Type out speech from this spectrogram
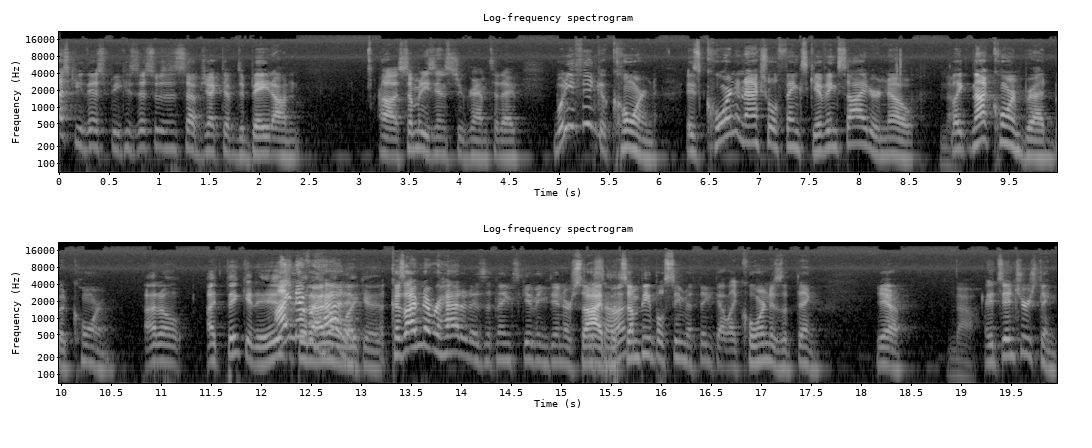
ask you this because this was a subject of debate on uh, somebody's Instagram today. What do you think of corn? Is corn an actual Thanksgiving side or no? No. Like not cornbread, but corn. I don't. I think it is, I never but I had don't it like it. because I've never had it as a Thanksgiving dinner side. But some people seem to think that like corn is a thing. Yeah, No. it's interesting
